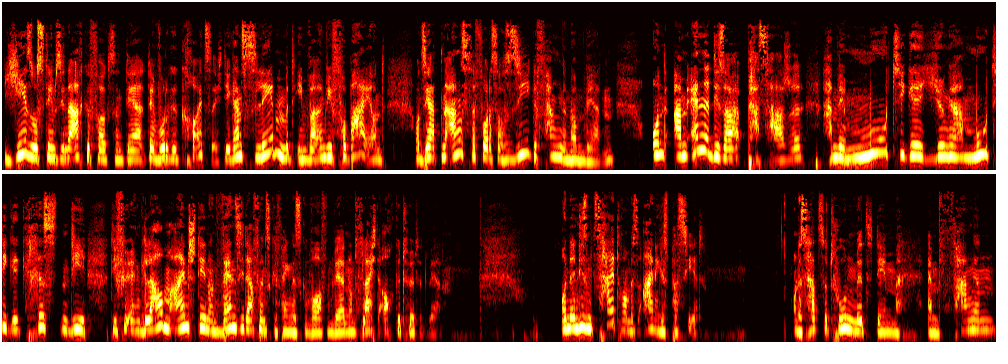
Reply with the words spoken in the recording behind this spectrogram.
Jesus, dem sie nachgefolgt sind, der, der wurde gekreuzigt. Ihr ganzes Leben mit ihm war irgendwie vorbei und, und sie hatten Angst davor, dass auch sie gefangen genommen werden. Und am Ende dieser Passage haben wir mutige Jünger, mutige Christen, die, die für ihren Glauben einstehen und wenn sie dafür ins Gefängnis geworfen werden und vielleicht auch getötet werden. Und in diesem Zeitraum ist einiges passiert. Und es hat zu tun mit dem Empfangen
